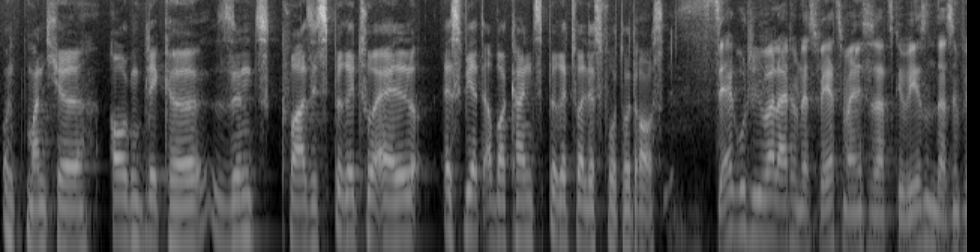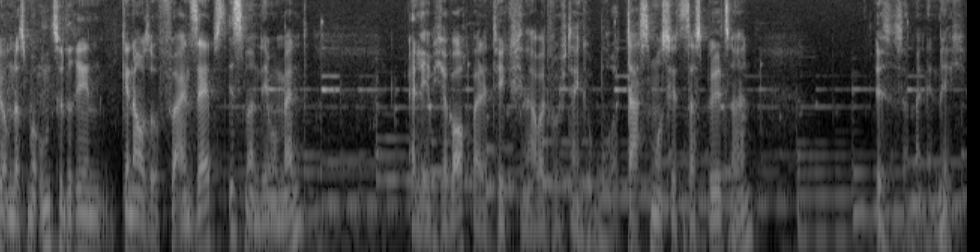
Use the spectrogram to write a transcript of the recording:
Und manche Augenblicke sind quasi spirituell, es wird aber kein spirituelles Foto draus. Sehr gute Überleitung, das wäre jetzt mein nächster Satz gewesen. Da sind wir, um das mal umzudrehen, genauso. Für einen selbst ist man in dem Moment, erlebe ich aber auch bei der täglichen Arbeit, wo ich denke, boah, das muss jetzt das Bild sein ist es am Ende nicht.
